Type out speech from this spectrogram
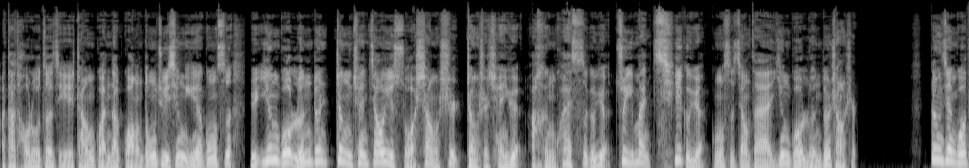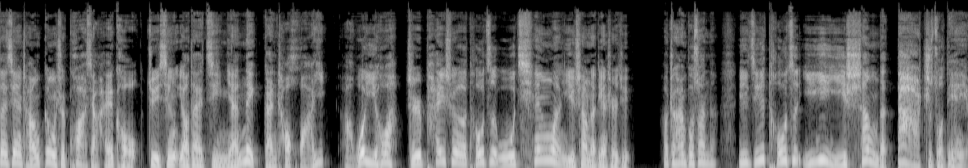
啊，他透露自己掌管的广东巨星影业公司与英国伦敦证券交易所上市正式签约啊，很快四个月，最慢七个月，公司将在英国伦敦上市。邓建国在现场更是夸下海口，巨星要在几年内赶超华谊啊！我以后啊只拍摄投资五千万以上的电视剧啊，这还不算呢，以及投资一亿以上的大制作电影。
